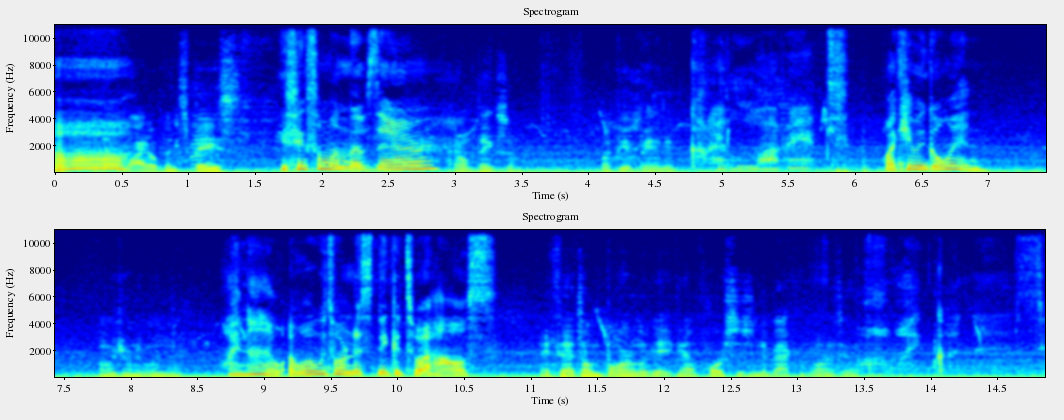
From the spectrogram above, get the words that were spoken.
Oh, Wide open space. you think someone lives there? I don't think so. Might be abandoned. God, I love it. Why can't we go in? Why would you want to go in there? Why not? I always wanted to sneak into a house. If that's on barn, look at it. You can have horses in the back if you wanted to. Oh my goodness.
